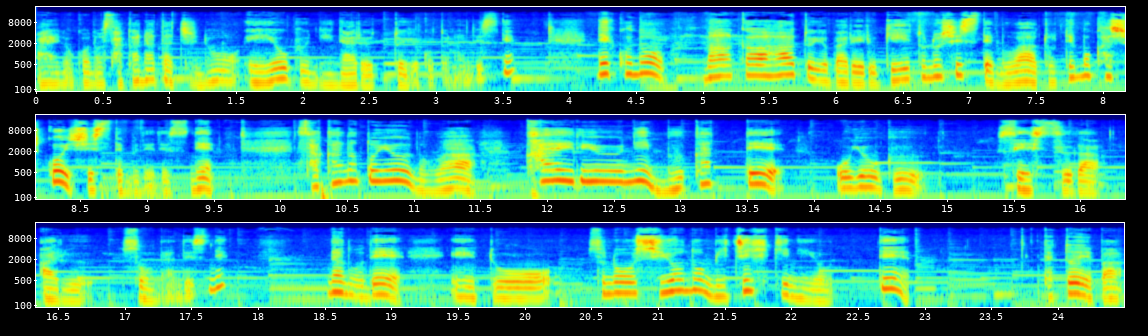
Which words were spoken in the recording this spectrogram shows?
あのこの魚たちの栄養分になるということなんですね。でこのマーカーハーと呼ばれるゲートのシステムはとても賢いシステムでですね魚というのは海流に向かって泳ぐ性質があるそうなんですね。なので、えーと、その潮の満ち引きによって例えば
